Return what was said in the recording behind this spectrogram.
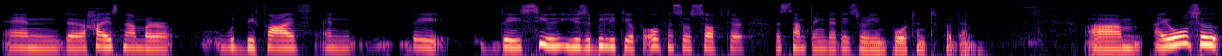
And the highest number would be five, and they, they see usability of open source software as something that is really important for them. Um, I also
